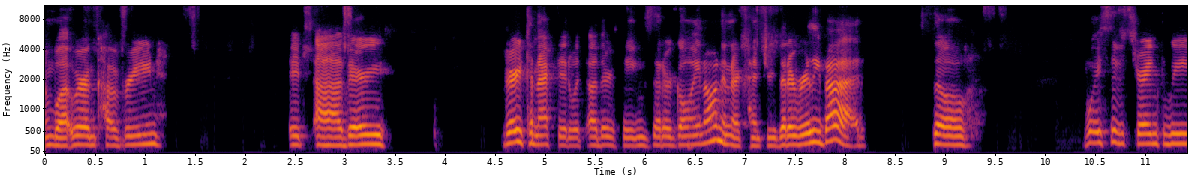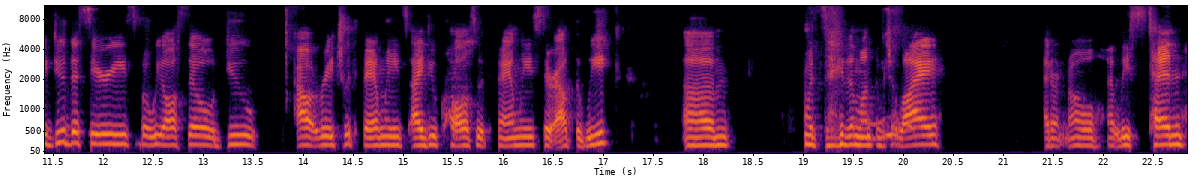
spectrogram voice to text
and what we're uncovering it's uh, very very connected with other things that are going on in our country that are really bad so voice of strength we do the series but we also do outreach with families i do calls with families throughout the week um, i would say the month of july I don't know, at least 10,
